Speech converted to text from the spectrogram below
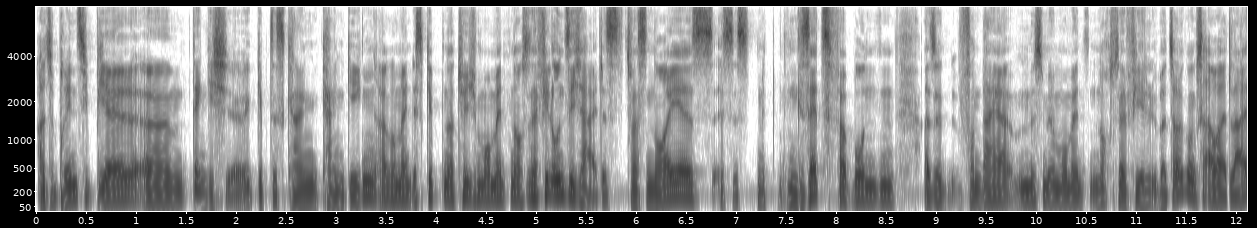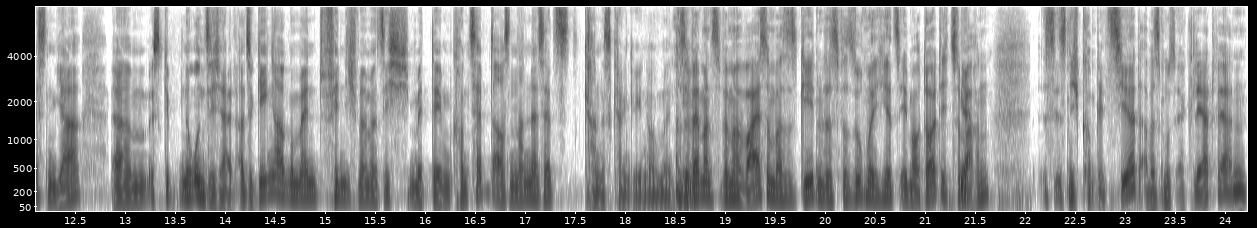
Also prinzipiell ähm, denke ich, äh, gibt es kein, kein Gegenargument. Es gibt natürlich im Moment noch sehr viel Unsicherheit. Es ist was Neues, es ist mit einem Gesetz verbunden. Also von daher müssen wir im Moment noch sehr viel Überzeugungsarbeit leisten. Ja, ähm, es gibt eine Unsicherheit. Also Gegenargument finde ich, wenn man sich mit dem Konzept auseinandersetzt, kann es kein Gegenargument also geben. Also wenn, wenn man weiß, um was es geht, und das versuchen wir hier jetzt eben auch deutlich zu ja. machen, es ist nicht kompliziert, aber es muss erklärt werden.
